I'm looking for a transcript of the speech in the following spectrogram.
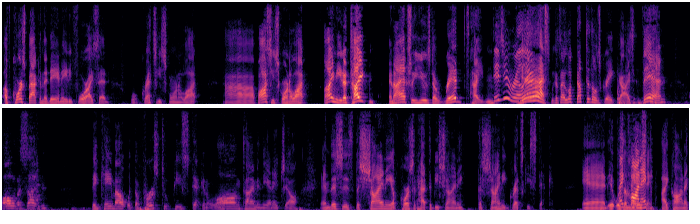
of course, back in the day in 84, I said, well, Gretzky's scoring a lot. Uh, Bossy's scoring a lot. I need a Titan. And I actually used a red Titan. Did you really? Yes, because I looked up to those great guys. Then, all of a sudden, they came out with the first two piece stick in a long time in the NHL. And this is the shiny, of course, it had to be shiny, the shiny Gretzky stick. And it was Iconic. amazing. Iconic.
